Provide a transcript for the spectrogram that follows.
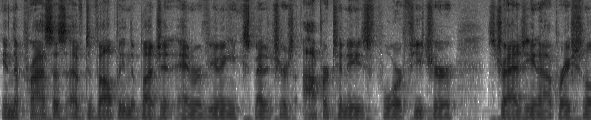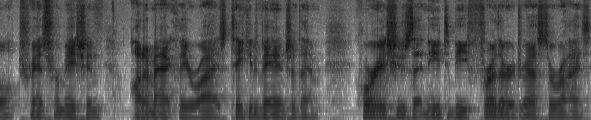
In the process of developing the budget and reviewing expenditures, opportunities for future strategy and operational transformation automatically arise. Take advantage of them. Core issues that need to be further addressed arise,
